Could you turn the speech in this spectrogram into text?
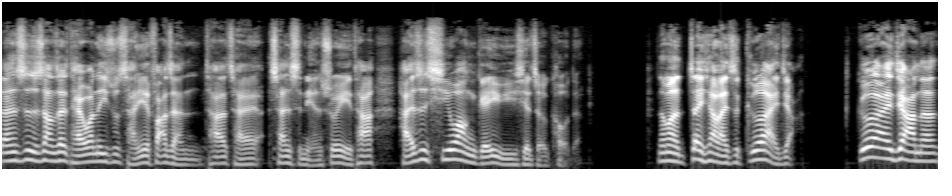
但事实上，在台湾的艺术产业发展，它才三十年，所以它还是希望给予一些折扣的。那么再下来是割爱价。割爱价呢？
